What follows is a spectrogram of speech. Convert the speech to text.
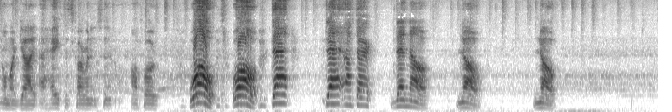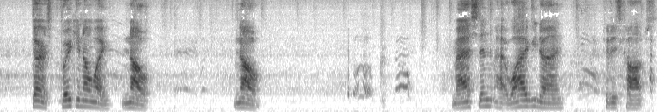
Oh my god, I hate this car when it's off road. Whoa! Whoa! That that after then no. No. No. There's freaking no way. No. No. Maston, what have you done to these cops?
